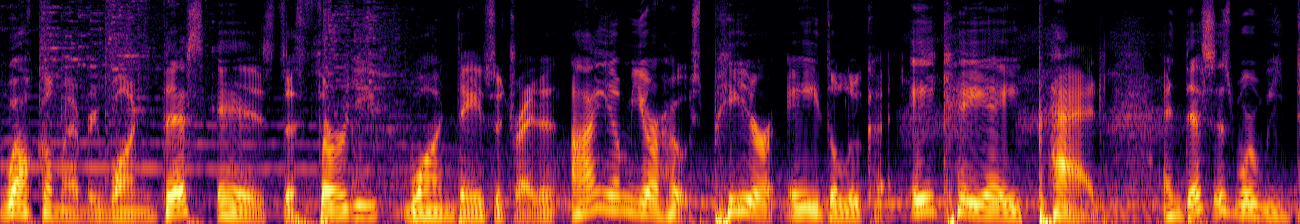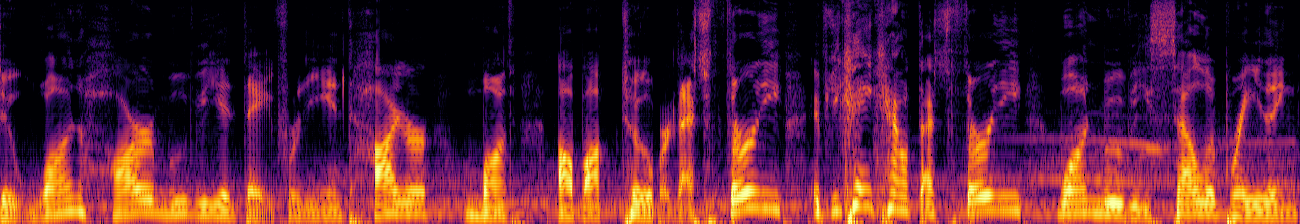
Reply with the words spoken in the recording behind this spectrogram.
Welcome, everyone. This is the 31 Days of Dread, and I am your host, Peter A. DeLuca, aka Pad. And this is where we do one horror movie a day for the entire month of October. That's 30, if you can't count, that's 31 movies celebrating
